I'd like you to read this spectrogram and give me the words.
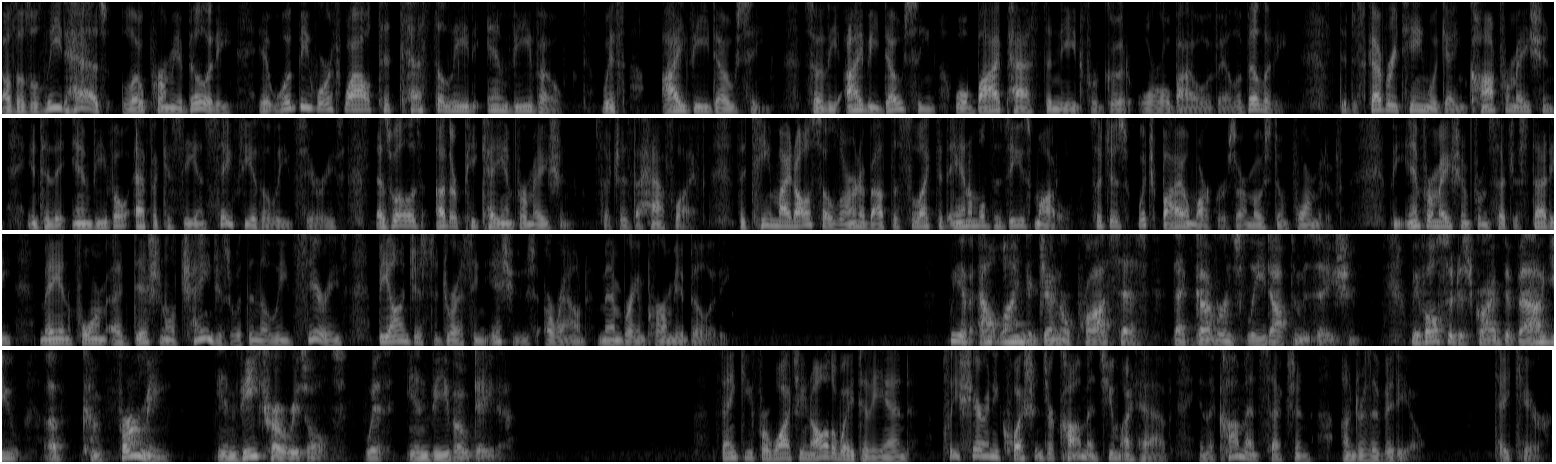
Although the lead has low permeability, it would be worthwhile to test the lead in vivo with IV dosing so the IV dosing will bypass the need for good oral bioavailability. The discovery team would gain confirmation into the in vivo efficacy and safety of the lead series, as well as other PK information, such as the half life. The team might also learn about the selected animal disease model, such as which biomarkers are most informative. The information from such a study may inform additional changes within the lead series beyond just addressing issues around membrane permeability. We have outlined the general process that governs lead optimization. We've also described the value of confirming in vitro results with in vivo data. Thank you for watching all the way to the end please share any questions or comments you might have in the comments section under the video. Take care.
